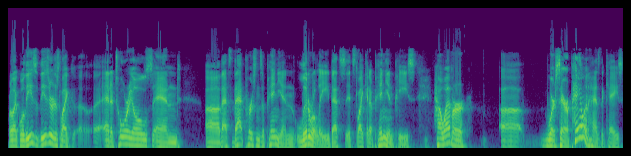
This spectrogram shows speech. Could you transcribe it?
We're like, well, these these are just like uh, editorials and uh, that's that person's opinion. Literally, that's it's like an opinion piece. However, uh, where Sarah Palin has the case,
